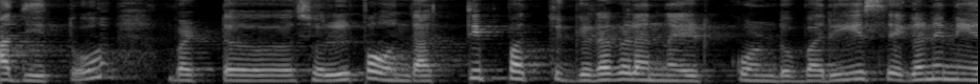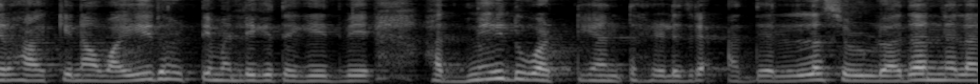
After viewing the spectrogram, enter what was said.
ಆದೀತು. ಬಟ್ ಸ್ವಲ್ಪ ಒಂದು ಹತ್ತಿಪ್ಪತ್ತು ಗಿಡಗಳನ್ನು ಇಟ್ಕೊಂಡು ಬರೀ ಸೆಗಣಿ ನೀರು ಹಾಕಿ ನಾವು ಐದು ಹಟ್ಟಿ ಮಲ್ಲಿಗೆ ತೆಗೆದ್ವಿ, ಹದಿನೈದು ಹಟ್ಟಿ ಅಂತ ಹೇಳಿದರೆ ಅದೆಲ್ಲ ಸುಳ್ಳು, ಅದನ್ನೆಲ್ಲ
